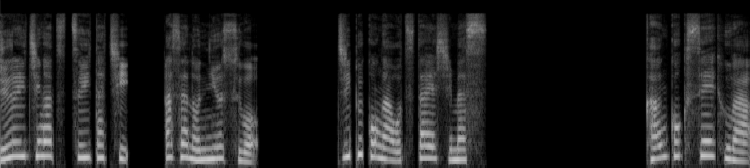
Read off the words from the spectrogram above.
11月1日朝のニュースをジプコがお伝えします。韓国政府は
